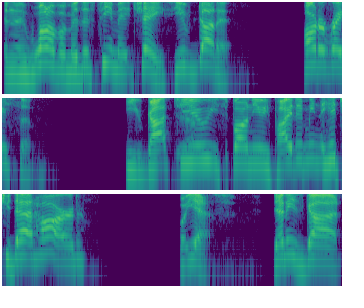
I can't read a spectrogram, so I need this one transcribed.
and then one of them is his teammate Chase. You've done it. Of racing. He got to Yeah. you. He spun you. He probably didn't mean to hit you that hard, but yes, Denny's got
